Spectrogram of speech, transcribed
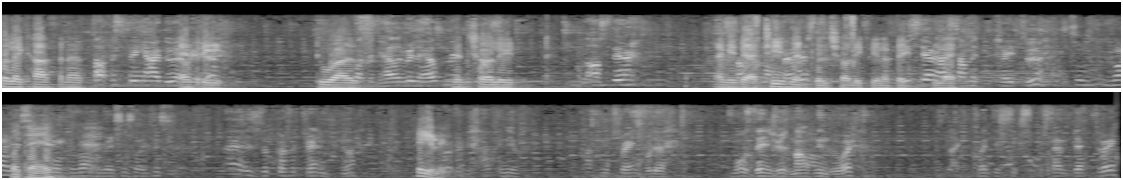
for like half an hour toughest thing I do every, every two But hours, it hell really helped me then because surely, last year, I mean, the achievement will surely feel a bit this year I less. summit K2. So why What is the hell? going to run races like this? Uh, it's the perfect training, you know. Really? How can you, how can you train for the most dangerous mountain in the world? It's like 26% death rate.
